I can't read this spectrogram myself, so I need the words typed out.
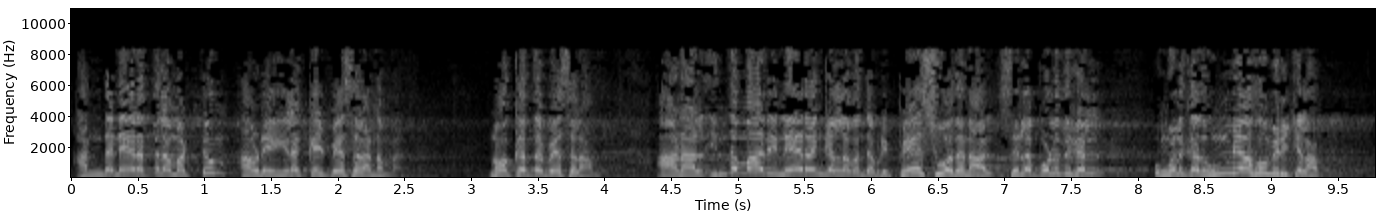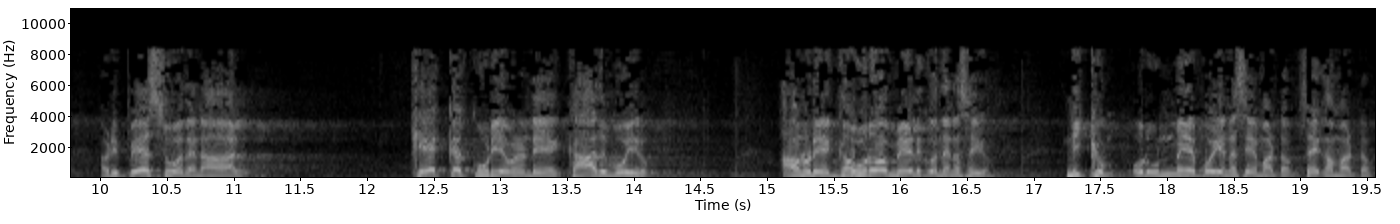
அந்த நேரத்தில் மட்டும் அவருடைய இலக்கை பேசலாம் நம்ம. நோக்கத்தை பேசலாம். ஆனால் இந்த மாதிரி நேரங்கள்ல வந்து அப்படி பேசுவதனால் சில பொழுதுகள் உங்களுக்கு அது உண்மையாகவும் இருக்கலாம். அப்படி பேசுவதனால் கேட்கக்கூடியவனுடைய காது போயிரும். அவனுடைய கௌரவம் மேலுக்கு வந்து என்ன செய்யும்? நிற்கும். ஒரு உண்மையை போய் என்ன செய்ய மாட்டோம்? சேர்க்க மாட்டோம்.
